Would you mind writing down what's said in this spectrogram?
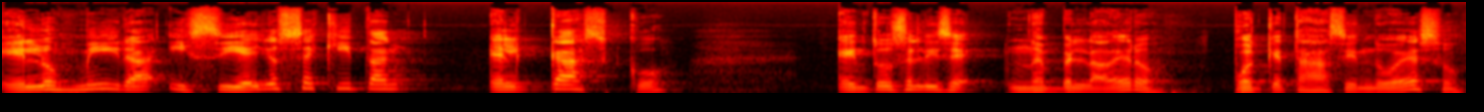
él los mira y si ellos se quitan el casco, entonces él dice, no es verdadero, ¿por qué estás haciendo eso?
